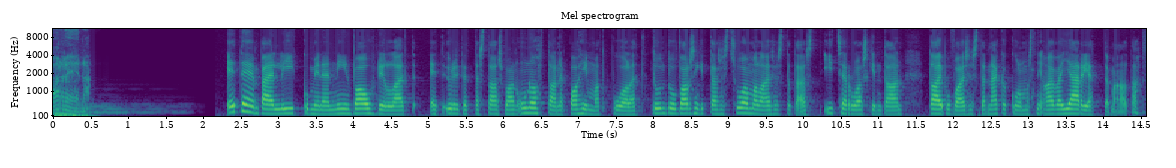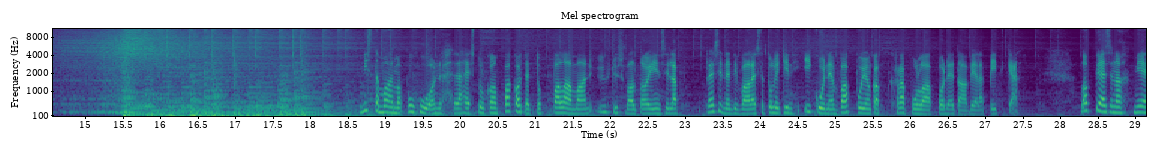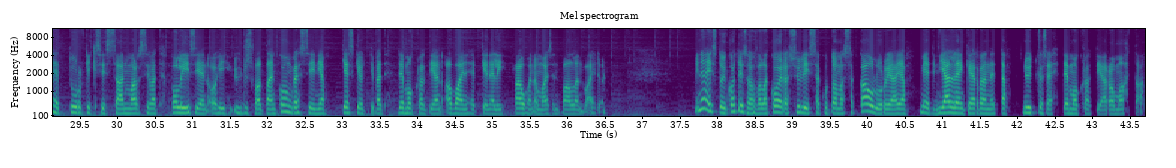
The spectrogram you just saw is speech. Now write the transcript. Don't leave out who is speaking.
Speaker 1: Areena.
Speaker 2: Eteenpäin liikkuminen niin vauhdilla, että, että yritettäisiin taas vaan unohtaa ne pahimmat puolet, tuntuu varsinkin tällaisesta suomalaisesta tällaisesta itseruoskintaan taipuvaisesta näkökulmasta niin aivan järjettömältä.
Speaker 3: Mistä maailma puhuu on lähestulkoon pakotettu palaamaan Yhdysvaltoihin, sillä presidentinvaaleista tulikin ikuinen vappu, jonka krapulaa podetaan vielä pitkään. Loppiaisena miehet turkiksissaan marssivat poliisien ohi Yhdysvaltain kongressiin ja keskeyttivät demokratian avainhetken eli rauhanomaisen vallanvaihdon. Minä istuin kotisohvalla koira sylissä kutomassa kauluria ja mietin jälleen kerran, että nytkö se demokratia romahtaa.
